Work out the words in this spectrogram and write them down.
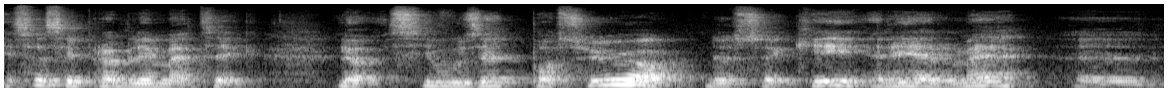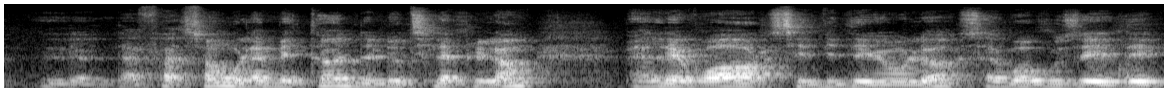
Et ça, c'est problématique. Là, si vous n'êtes pas sûr de ce qu'est réellement euh, la façon ou la méthode de l'outil la plus longue, ben, allez voir ces vidéos-là, ça va vous aider.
